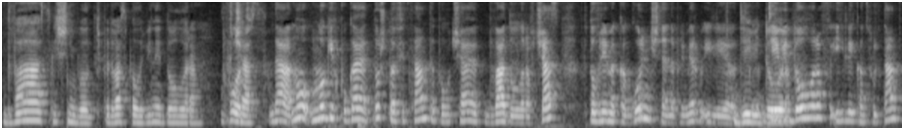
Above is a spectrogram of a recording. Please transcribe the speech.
два с лишним было, типа два с половиной доллара вот, в час. Да, ну, многих пугает то, что официанты получают 2 доллара в час, в то время как горничная, например, или 9 долларов, 9 долларов или консультант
